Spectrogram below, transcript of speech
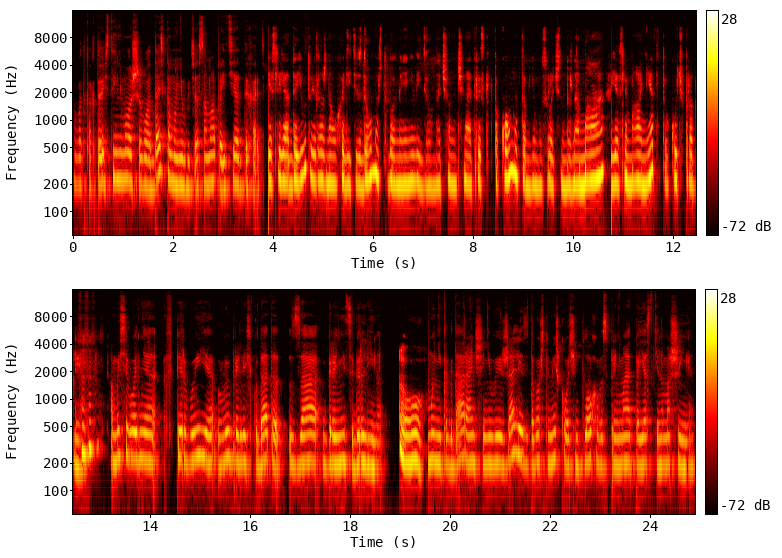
Вот как. То есть ты не можешь его отдать кому-нибудь, а сама пойти отдыхать. Если я отдаю, то я должна уходить из дома, чтобы он меня не видел, иначе он начинает рыскать по комнатам, ему срочно нужна ма. Если ма нет, то куча проблем. А мы сегодня впервые выбрались куда-то за границы Берлина. О. Мы никогда раньше не выезжали из-за того, что Мишка очень плохо воспринимает поездки на машине.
